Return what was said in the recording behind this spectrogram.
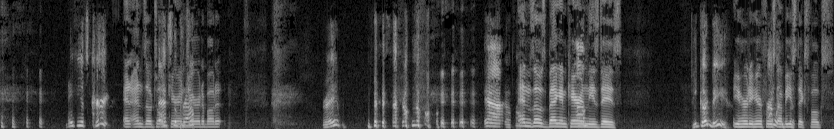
maybe it's Kurt, And Enzo told That's Karen. Jarrett about it. Right? I don't know. yeah, I don't know. Enzo's banging Karen Um, these days. he could be. You heard it here first on B Sticks, folks.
